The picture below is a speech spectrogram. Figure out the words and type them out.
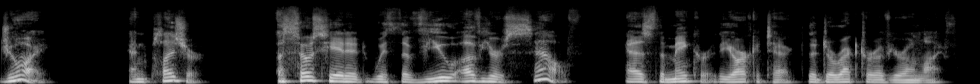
joy and pleasure associated with the view of yourself as the maker, the architect, the director of your own life.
